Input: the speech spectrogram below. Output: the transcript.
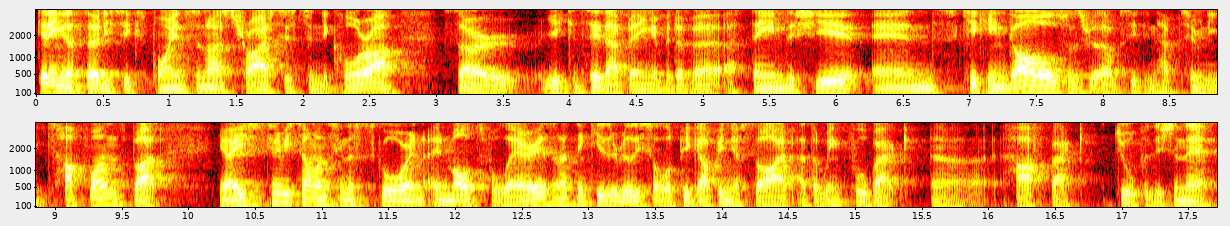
getting the thirty six points, a nice try assist in Nikora. So you can see that being a bit of a, a theme this year. And kicking goals was really obviously didn't have too many tough ones, but you know, he's just going to be someone who's going to score in, in multiple areas. And I think he's a really solid pickup in your side at the wing fullback, uh, halfback dual position there.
